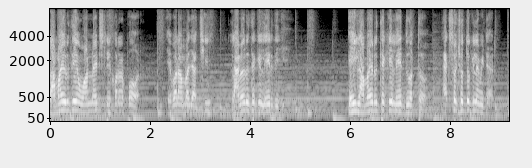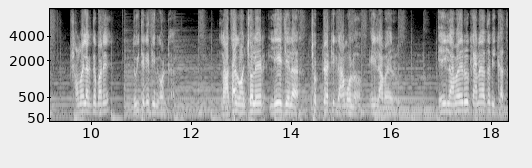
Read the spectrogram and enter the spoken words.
লামায়ুরুতে ওয়ান নাইট স্টে করার পর এবার আমরা যাচ্ছি লামায়ুরু থেকে লের দিকে। এই লামায়ুরু থেকে লের দূরত্ব একশো চোদ্দ কিলোমিটার। সময় লাগতে পারে দুই থেকে তিন ঘণ্টা। লাদাখ অঞ্চলের লে জেলার ছোট্ট একটি গ্রাম হলো এই লামায়ুরু। এই লামায়ুরু কেন এত বিখ্যাত?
